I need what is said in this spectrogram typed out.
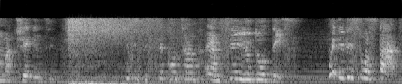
Mama Chegentin. This is the second time I am seeing you do this. When did this one start?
